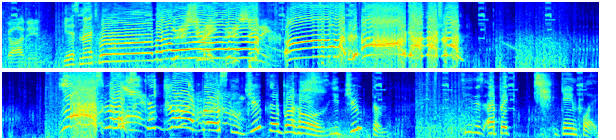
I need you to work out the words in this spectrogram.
my god, dude. Yes, Max. Whoa! My You're just shooting. You're just shooting. Oh! Oh! God, Max, run! Yes, Max! Oh! Good job, broski! Juke their buttholes. You juked them. See this epic gameplay.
